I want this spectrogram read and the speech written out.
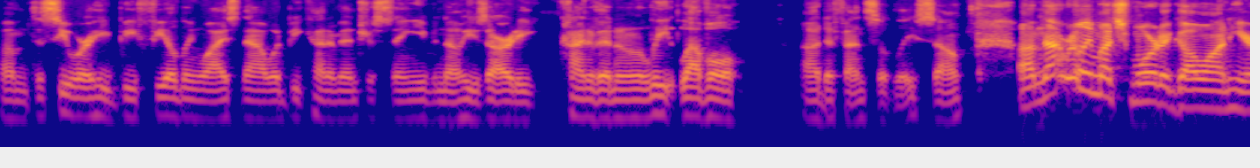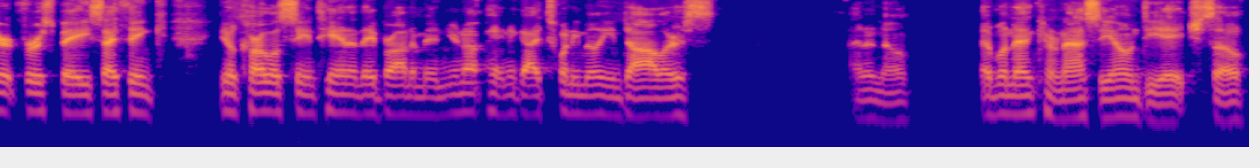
um, to see where he'd be fielding wise now would be kind of interesting, even though he's already kind of at an elite level uh, defensively. So, um, not really much more to go on here at first base. I think you know Carlos Santana. They brought him in. You're not paying a guy twenty million dollars. I don't know. Edwin Encarnacion DH. So,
